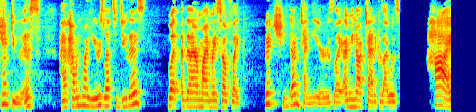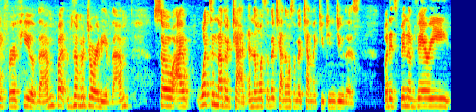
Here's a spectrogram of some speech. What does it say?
can't do this. I have how many more years left to do this? But then I remind myself, like, bitch, you've done 10 years. Like, I mean, not 10 because I was high for a few of them, but the majority of them. So I, what's another 10? And then what's another 10? Then what's another 10? Like, you can do this. But it's been a very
